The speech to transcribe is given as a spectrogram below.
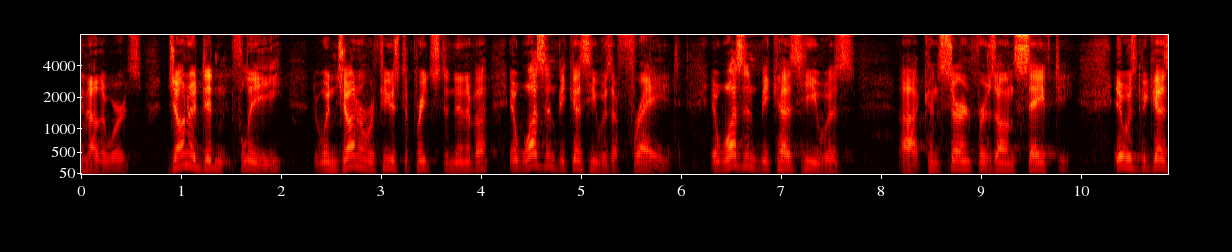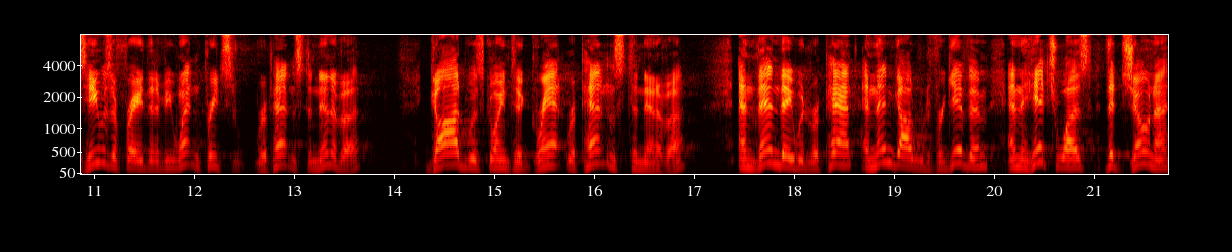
in other words, Jonah didn't flee. When Jonah refused to preach to Nineveh, it wasn't because he was afraid, it wasn't because he was uh, concerned for his own safety. It was because he was afraid that if he went and preached repentance to Nineveh, God was going to grant repentance to Nineveh, and then they would repent, and then God would forgive them. And the hitch was that Jonah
